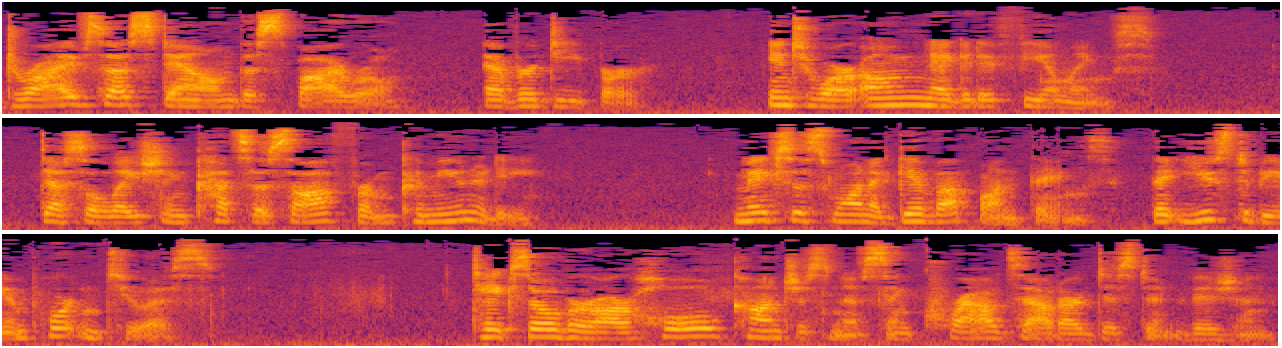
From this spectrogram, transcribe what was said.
drives us down the spiral ever deeper into our own negative feelings. Desolation cuts us off from community, makes us want to give up on things that used to be important to us, takes over our whole consciousness and crowds out our distant vision.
